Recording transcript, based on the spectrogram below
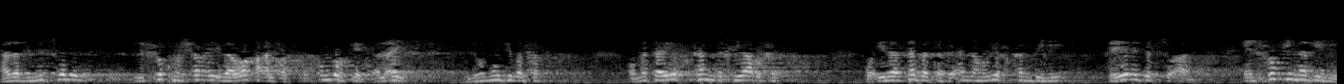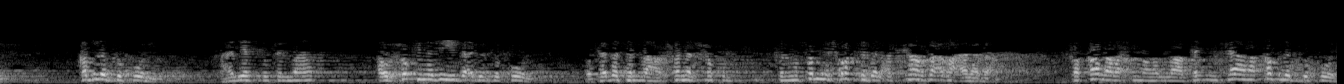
هذا بالنسبة للحكم الشرعي إذا وقع الفسق. انظر كيف العيب اللي هو موجب الفسق. ومتى يحكم بخيار الفسق؟ وإذا ثبت بأنه يحكم به فيرد السؤال إن حكم به قبل الدخول فهل يثبت المهر أو حكم به بعد الدخول وثبت المهر فما الحكم؟ فالمصنف رتب الأذكار بعض على بعض. فقال رحمه الله فإن كان قبل الدخول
